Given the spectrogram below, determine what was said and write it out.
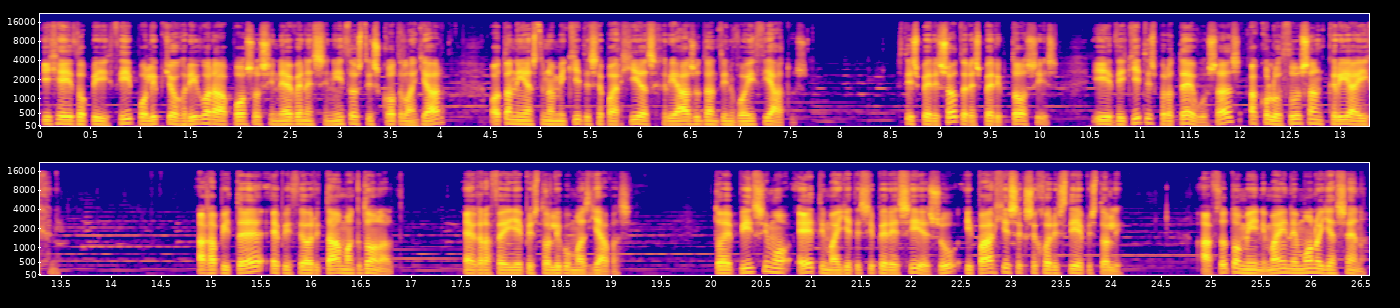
είχε ειδοποιηθεί πολύ πιο γρήγορα από όσο συνέβαινε συνήθως στη Scotland Yard όταν οι αστυνομικοί της επαρχίας χρειάζονταν την βοήθειά τους. Στις περισσότερες περιπτώσεις, οι ειδικοί της πρωτεύουσας ακολουθούσαν κρύα ίχνη. Αγαπητέ επιθεωρητά Μακδόναλτ, έγραφε η επιστολή που μας διάβασε. Το επίσημο αίτημα για τις υπηρεσίες σου υπάρχει σε ξεχωριστή επιστολή. Αυτό το μήνυμα είναι μόνο για σένα.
